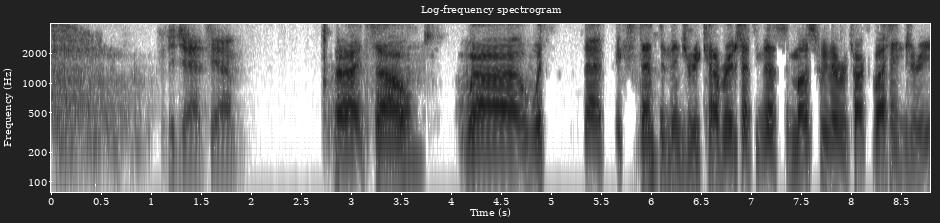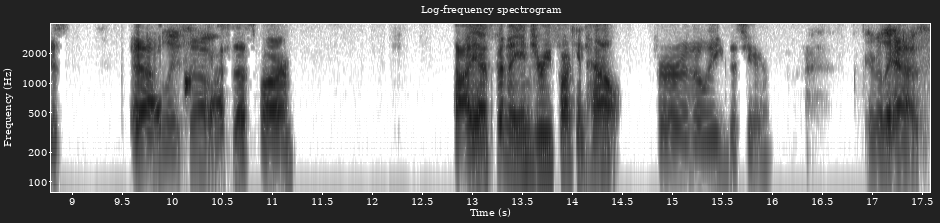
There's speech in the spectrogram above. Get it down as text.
for the Jets. Yeah. All right, so uh, with that extensive injury coverage, I think that's the most we've ever talked about injuries. I Uh, believe so. podcast thus far. Uh, yeah, it's been an injury fucking hell for the league this year. It really has.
